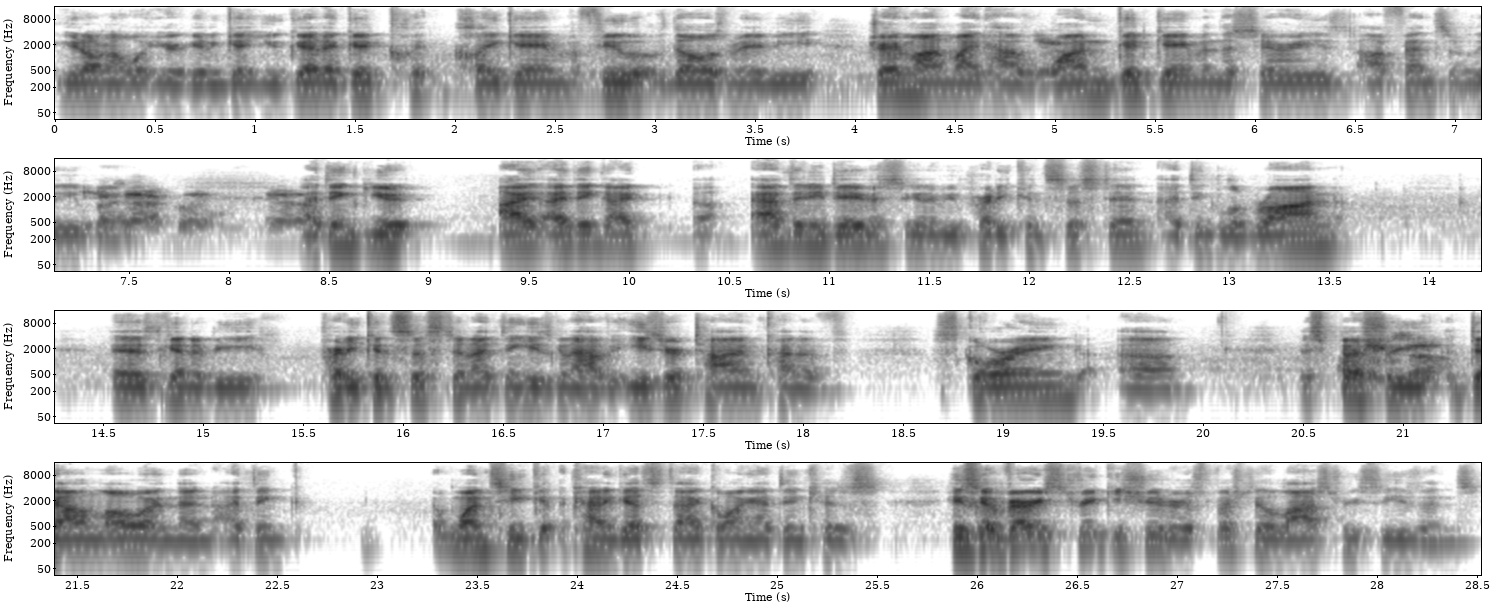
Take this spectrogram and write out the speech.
you don't know what you're gonna get. You get a good Klay game, a few of those maybe. Draymond might have yeah. one good game in the series offensively, but exactly. Yeah. I think you, I I think I uh, Anthony Davis is gonna be pretty consistent. I think LeBron is gonna be pretty consistent. I think he's gonna have an easier time kind of scoring, uh, especially so. down low, and then I think once he get, kind of gets that going, I think his he's a very streaky shooter, especially the last three seasons.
